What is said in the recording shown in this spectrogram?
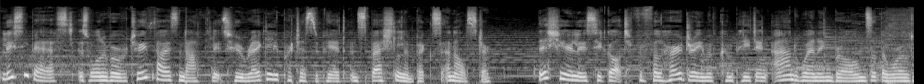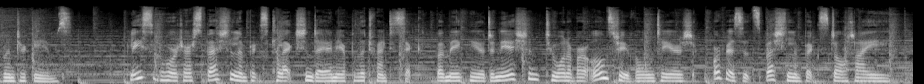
Lucy Best is one of over 2,000 athletes who regularly participate in Special Olympics in Ulster. This year, Lucy got to fulfil her dream of competing and winning bronze at the World Winter Games. Please support our Special Olympics Collection Day on April the 26th by making a donation to one of our on street volunteers or visit specialolympics.ie.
